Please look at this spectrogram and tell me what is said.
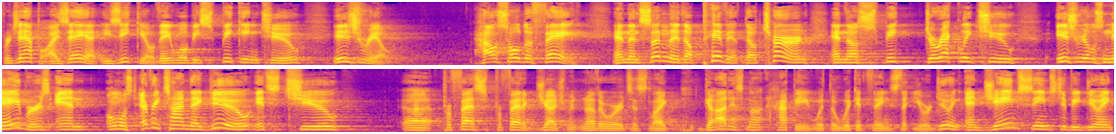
For example, Isaiah, Ezekiel, they will be speaking to Israel, household of faith. And then suddenly they'll pivot, they'll turn, and they'll speak directly to Israel's neighbors. And almost every time they do, it's to uh, profess prophetic judgment. In other words, it's like God is not happy with the wicked things that you're doing. And James seems to be doing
